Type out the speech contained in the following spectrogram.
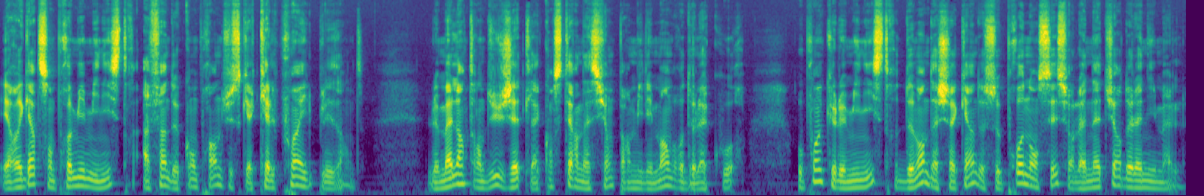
et regarde son premier ministre afin de comprendre jusqu'à quel point il plaisante. Le malentendu jette la consternation parmi les membres de la cour, au point que le ministre demande à chacun de se prononcer sur la nature de l'animal.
